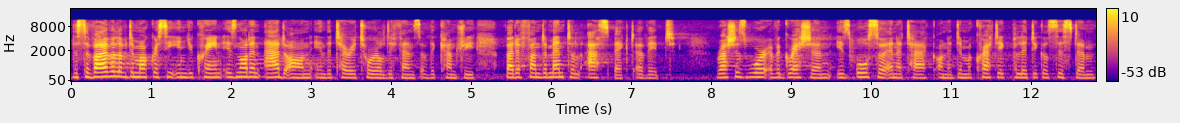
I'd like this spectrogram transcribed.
The survival of democracy in Ukraine is not an add-on in the territorial defense of the country, but a fundamental aspect of it. Russia's war of aggression is also an attack on a democratic political system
